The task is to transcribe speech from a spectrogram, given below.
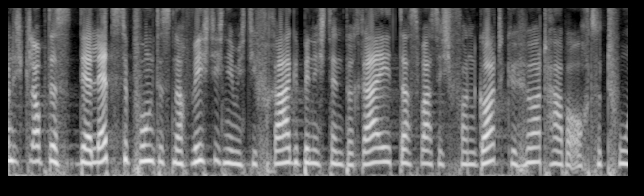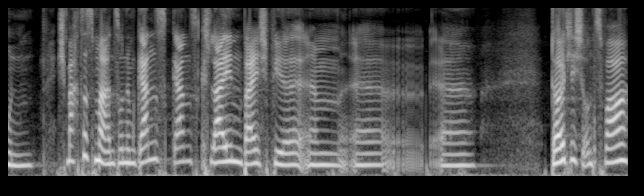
Und ich glaube, der letzte Punkt ist noch wichtig, nämlich die Frage, bin ich denn bereit, das, was ich von Gott gehört habe, auch zu tun? Ich mache das mal an so einem ganz, ganz kleinen Beispiel ähm, äh, äh, deutlich. Und zwar,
